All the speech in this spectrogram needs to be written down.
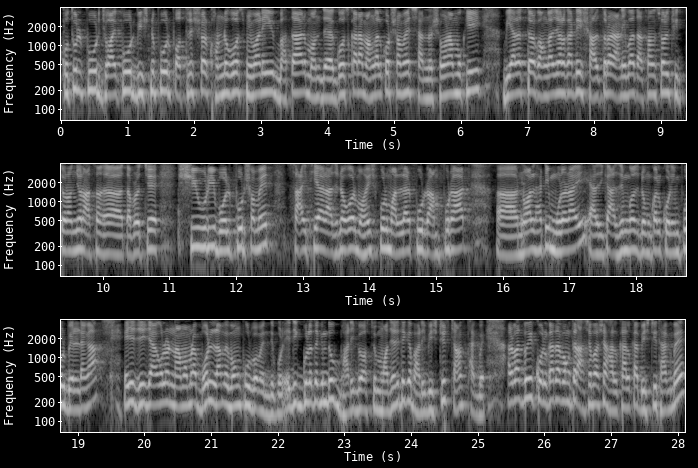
কতুলপুর, জয়পুর, বিষ্ণুপুর, পত্রেশ্বর, খণ্ডঘোষ, মেমারি, ভাতার গোসকারা মাঙ্গালকোট সমেত সান- সোনামুখী, বিয়ালোত্তর, গঙ্গাজলঘাটি সালতোরা রানীবাদ আসানসোল, চিত্তরঞ্জন, আসা তারপর হচ্ছে শিউড়ি, বোলপুর সমেত সাইথিয়া, রাজনগর, মহেশপুর, মাল্লারপুর, রামপুরহাট নলহাটি, মুরারাই, এদিকে আজিমগঞ্জ, ডোমকল, করিমপুর, বেলডাঙ্গা। এই যে, যেই জায়গাগুলোর নাম আমরা বললাম এবং পূর্ব মেদিনীপুর এই দিকগুলোতে কিন্তু ভারী মাঝারি থেকে ভারী বৃষ্টির চান্স থাকবে। আর বাদ বাকি কলকাতা এবং তার আশেপাশে হালকা হালকা বৃষ্টি থাকবে।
